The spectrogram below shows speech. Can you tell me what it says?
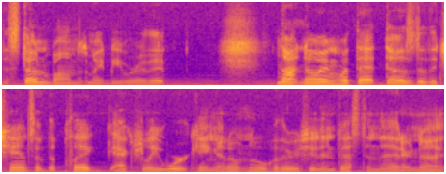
The stun bombs might be worth it. Not knowing what that does to the chance of the plague actually working, I don't know whether I should invest in that or not.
